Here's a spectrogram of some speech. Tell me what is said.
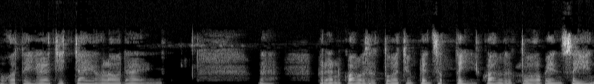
ปกติให้จิตใจของเราได้นะเพราะนั้นความรู้สึกตัวจึงเป็นสติ ความรู้สึกตัวก็เป็นศีล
